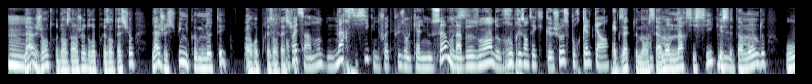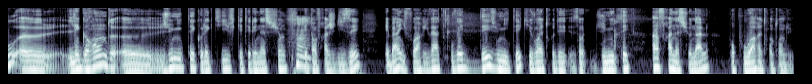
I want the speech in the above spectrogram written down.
Hmm. Là, j'entre dans un jeu de représentation. Là, je suis une communauté en représentation. En fait, c'est un monde narcissique, une fois de plus, dans lequel nous sommes. On a besoin de représenter quelque chose pour quelqu'un. Exactement. C'est un monde narcissique et hmm. c'est un monde où euh, les grandes euh, unités collectives qui étaient les nations hmm. étant fragilisées, eh ben, il faut arriver à trouver des unités qui vont être des unités infranationales pour pouvoir être entendues.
